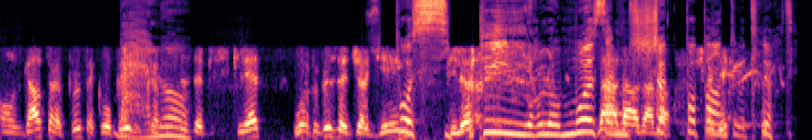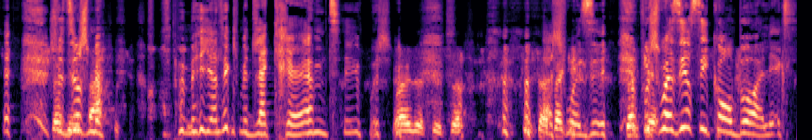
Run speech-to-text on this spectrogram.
on se gâte un peu. Fait qu'au pire, ben, de bicyclette ou un peu plus de jogging. Pas si là... pire, là. Moi, ça ne me choque pas pantoute. je veux dire, je mets... on peut, il y en a qui mettent de la crème, tu sais. Moi, je... Oui, c'est ça. ça fait choisir. Il faut choisir ses combats, Alex.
